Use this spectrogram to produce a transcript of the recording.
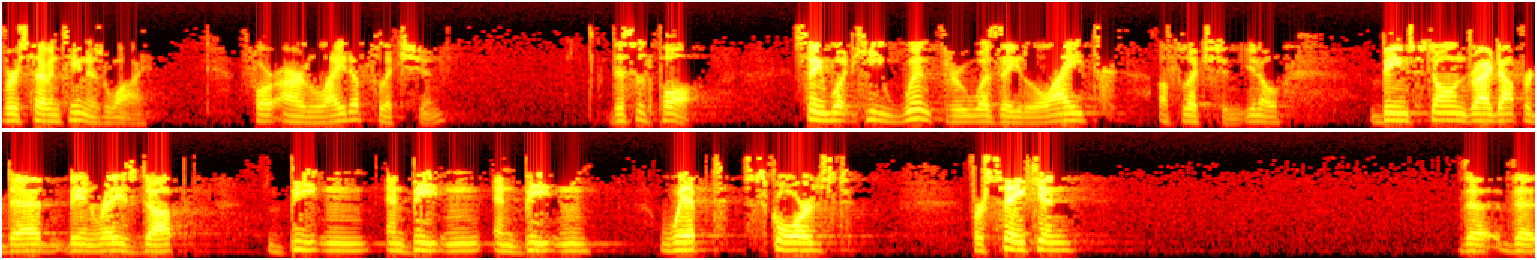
Verse 17 is why. For our light affliction, this is Paul saying what he went through was a light affliction. You know, being stoned, dragged out for dead, being raised up, beaten and beaten and beaten, whipped, scourged, forsaken. The, the,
